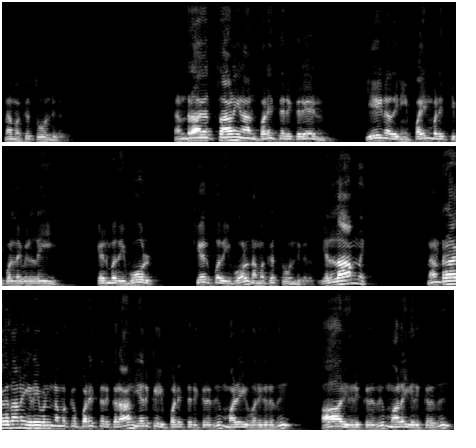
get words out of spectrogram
நமக்கு தோன்றுகிறது. நன்றாகத்தானே நான் படைத்திருக்கிறேன். ஏன் அதை நீ பயன்படுத்தி கொள்ளவில்லை என்பதை போல் கேட்பதை போல் நமக்கு தோன்றுகிறது. எல்லாம் நன்றாக தானே இறைவன் நமக்கு படைத்திருக்கிறான். இயற்கை படைத்திருக்கிறது. மழை வருகிறது. ஆறு இருக்கிறது. மலை இருக்கிறது.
